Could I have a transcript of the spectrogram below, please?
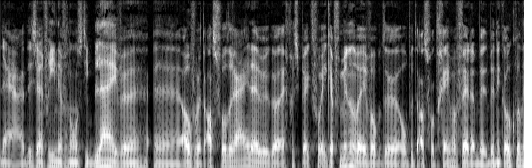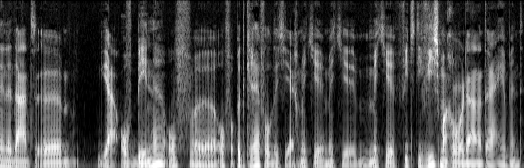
nou ja, er zijn vrienden van ons die blijven uh, over het asfalt rijden. Daar heb ik wel echt respect voor. Ik heb vanmiddag nog even op, de, op het asfalt gegeven. Maar verder ben, ben ik ook wel inderdaad... Uh, ja, of binnen of, uh, of op het gravel. Dat je echt met je, met, je, met je fiets die vies mag worden aan het rijden bent.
